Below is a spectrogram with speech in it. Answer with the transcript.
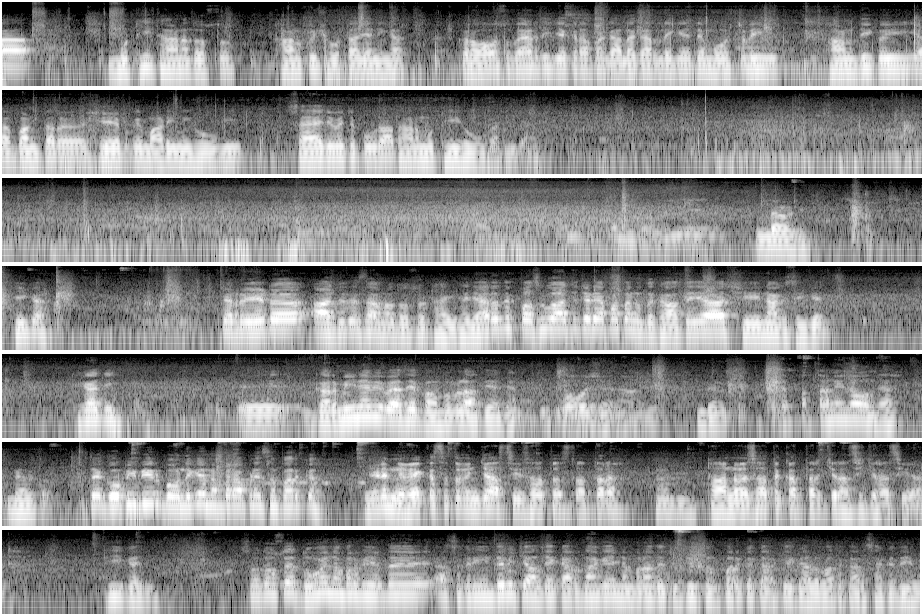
ਮੁੱਠੀ ਥਾਣ ਆ ਦੋਸਤੋ ਥਾਣ ਕੋਈ ਛੋਟਾ ਜਿਹਾ ਨਹੀਂਗਾ ਕ੍ਰੋਸ ਵੈਰ ਦੀ ਜੇਕਰ ਆਪਾਂ ਗੱਲ ਕਰ ਲਈਏ ਤੇ ਮੋਸਟਲੀ ਥਾਣ ਦੀ ਕੋਈ ਅ, ਬਣਤਰ ਸ਼ੇਪ ਕੋਈ ਮਾੜੀ ਨਹੀਂ ਹੋਊਗੀ। ਸਾਈਜ਼ ਵਿੱਚ ਪੂਰਾ ਥਾਣ ਮੁੱਠੀ ਹੋਊਗਾ ਠੀਕ ਆ। ਲਓ ਜੀ। ਠੀਕ ਆ। ਤੇ ਰੇਟ ਅੱਜ ਦੇ ਹਿਸਾਬ ਨਾਲ 228000 ਤੇ ਪਸ਼ੂ ਅੱਜ ਜਿਹੜੇ ਆਪਾਂ ਤੁਹਾਨੂੰ ਦਿਖਾਤੇ ਆ 6 ਨਗ ਸੀਗੇ। ਠੀਕ ਆ ਜੀ? ਤੇ ਗਰਮੀ ਨੇ ਵੀ ਵੈਸੇ ਬੰਬ ਬੁਲਾਤੇ ਅੱਜ। ਬਹੁਤ ਜ਼ਿਆਦਾ। ਬਿਲਕੁਲ। ਤੇ ਪਤਾ ਨਹੀਂ ਲਾਉਂਦਾ। ਬਿਲਕੁਲ। ਤੇ ਗੋਪੀ ਵੀਰ ਬੋਲ ਕੇ ਨੰਬਰ ਆਪਣੇ ਸੰਪਰਕ। ਜਿਹੜੇ 9157 ਹਾਂਜੀ। 9871748448 ਠੀਕ ਹੈ ਜੀ। ਸੋ ਦੋਸਤੋ ਦੋਵੇਂ ਨੰਬਰ ਵੀਰ ਦੇ ਸਕਰੀਨ ਦੇ ਵੀ ਚੱਲਦੇ ਕਰ ਦਾਂਗੇ। ਨੰਬਰਾਂ ਤੇ ਤੁਸੀਂ ਸੰਪਰਕ ਕਰਕੇ ਗੱਲਬਾਤ ਕਰ ਸਕਦੇ ਹੋ।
